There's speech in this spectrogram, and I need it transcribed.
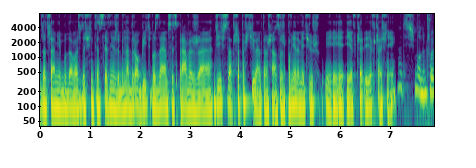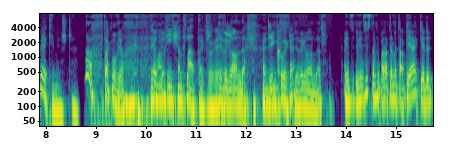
Zacząłem je budować dość intensywnie, żeby nadrobić, bo zdałem sobie sprawę, że gdzieś zaprzepaściłem tę szansę, że powinienem mieć już je, je, je, wcze- je wcześniej. No, ty jesteś młodym człowiekiem jeszcze. No, tak mówią. Ja mam 50 lat, także wiesz. Nie wyglądasz. Dziękuję. Nie wyglądasz. Więc, więc jestem chyba na tym etapie, kiedy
